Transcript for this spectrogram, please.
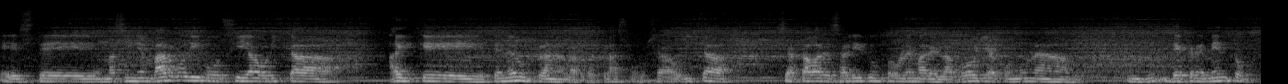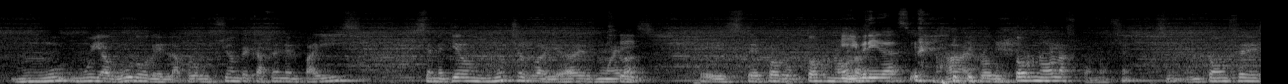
este, más sin embargo, digo, sí, ahorita hay que tener un plan a largo plazo. O sea, ahorita se acaba de salir de un problema de la roya con un decremento muy, agudo de la producción de café en el país. Se metieron muchas variedades nuevas. Este productor no híbridas. el productor no las conoce. Entonces,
